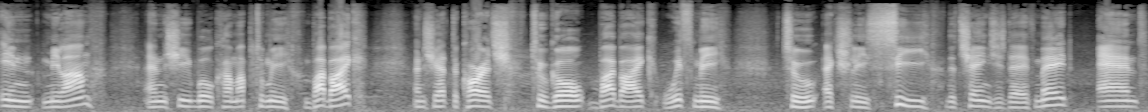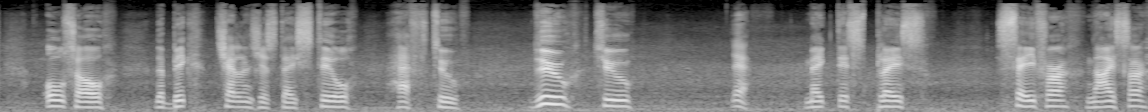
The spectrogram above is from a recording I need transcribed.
in Milan and she will come up to me by bike and she had the courage to go by bike with me to actually see the changes they've made and also the big challenges they still have to do to yeah make this place safer nicer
